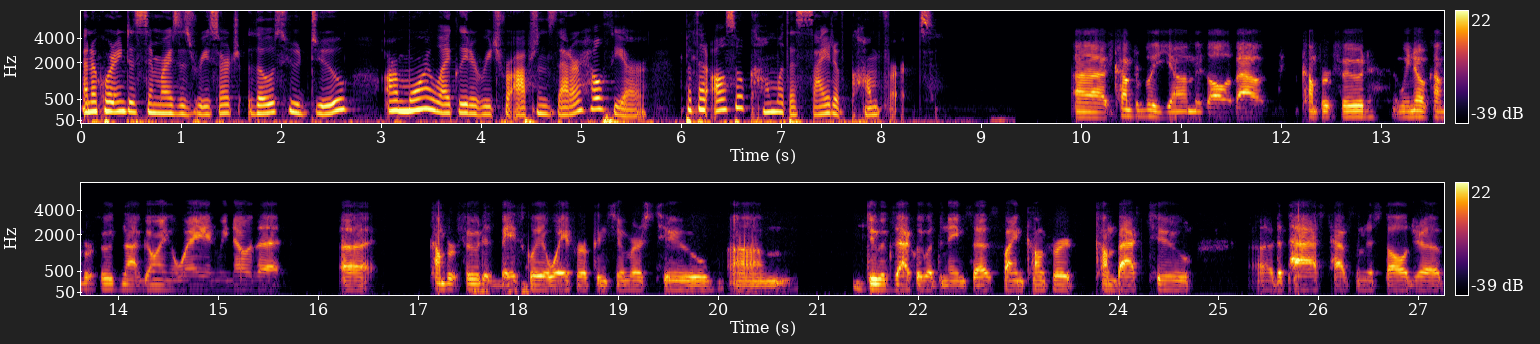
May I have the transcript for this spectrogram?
And according to Symrise's research, those who do are more likely to reach for options that are healthier, but that also come with a side of comfort. Uh, Comfortably Yum is all about comfort food. We know comfort food's not going away, and we know that uh, comfort food is basically a way for consumers to um, do exactly what the name says: find comfort, come back to uh, the past, have some nostalgia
